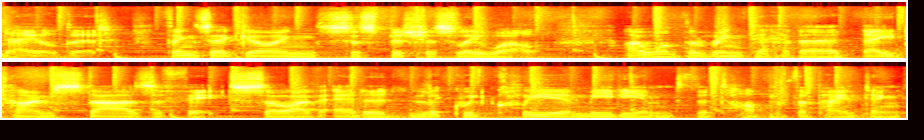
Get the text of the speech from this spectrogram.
Nailed it. Things are going suspiciously well. I want the ring to have a daytime stars effect, so I've added liquid clear medium to the top of the painting,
